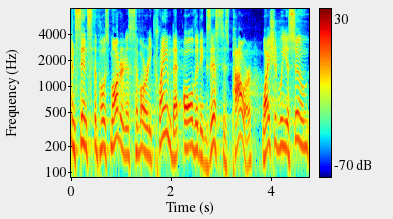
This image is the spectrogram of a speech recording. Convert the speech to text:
And since the postmodernists have already claimed that all that exists is power, why should we assume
